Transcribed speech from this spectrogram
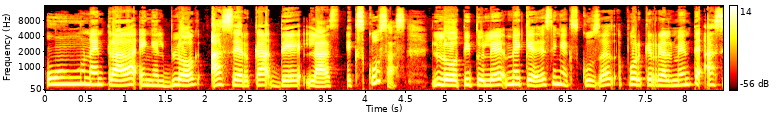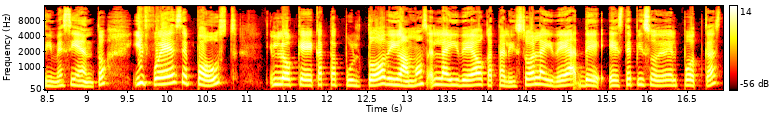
una entrada en el blog acerca de las excusas. Lo titulé Me quedé sin excusas porque realmente así me siento y fue ese post lo que catapultó, digamos, la idea o catalizó la idea de este episodio del podcast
